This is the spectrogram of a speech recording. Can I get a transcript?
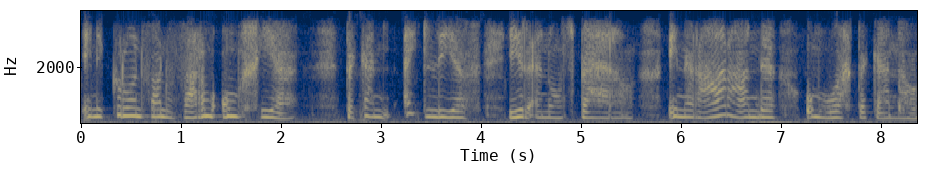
en die kroon van warm omgee te kan uitleef hier in ons parel en in haar hande omhoog te kan hou.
